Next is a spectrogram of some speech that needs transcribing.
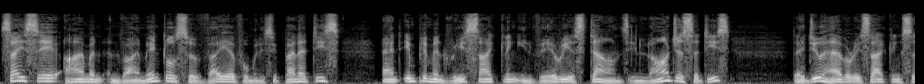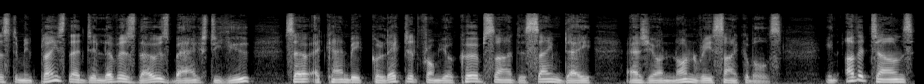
Sy sê I'm an environmental surveyor for municipalities and implement recycling in various towns in larger cities. They do have a recycling system in place that delivers those bags to you so it can be collected from your curbside the same day as your non-recyclables. In other towns,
